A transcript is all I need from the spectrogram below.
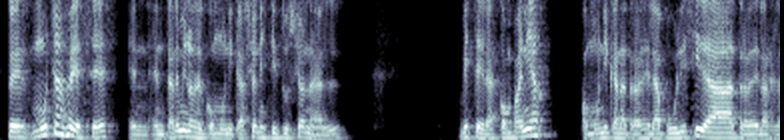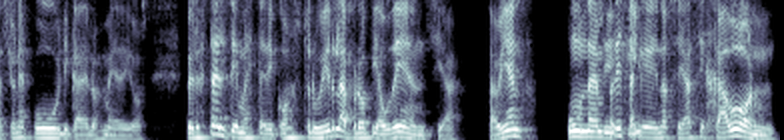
Entonces, muchas veces, en, en, términos de comunicación institucional, viste, las compañías comunican a través de la publicidad, a través de las relaciones públicas, de los medios, pero está el tema este de construir la propia audiencia, ¿está bien? Una empresa sí, sí. que, no sé, hace jabón,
